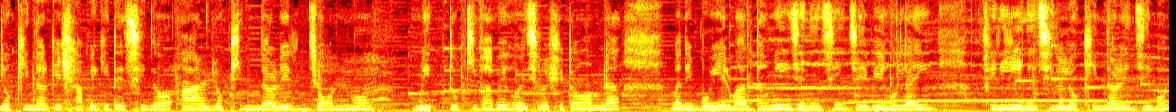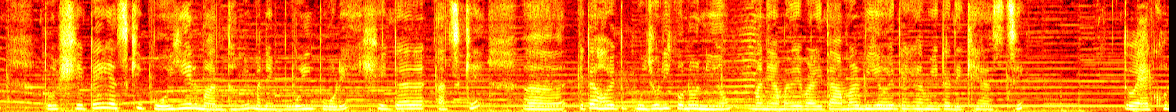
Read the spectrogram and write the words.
লক্ষিন্দরকে সাপে কেটেছিল আর লক্ষিন্দরের জন্ম, মৃত্যু কীভাবে হয়েছিল সেটাও আমরা মানে বইয়ের মাধ্যমেই জেনেছি যে বেহুলাই ফিরিয়ে এনেছিল লক্ষিন্দরের জীবন। তো সেটাই আজকে বইয়ের মাধ্যমে মানে বই পড়ে সেটা আজকে এটা হয়তো পুজোরই কোনো নিয়ম মানে আমাদের বাড়িতে আমার বিয়ে হয়ে থাকে, আমি এটা দেখে আসছি। তো এখন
